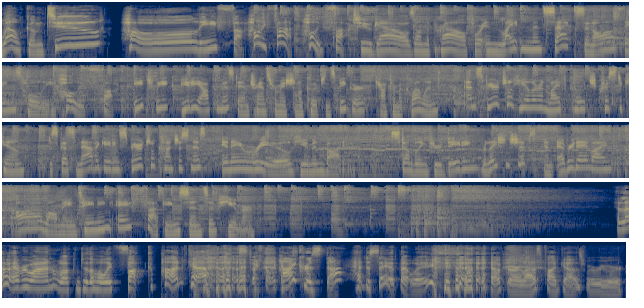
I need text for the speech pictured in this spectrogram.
Welcome to Holy Fuck. Holy Fuck. Holy Fuck. Two gals on the prowl for enlightenment, sex, and all things holy. Holy Fuck. Each week, beauty alchemist and transformational coach and speaker, Katherine McClelland, and spiritual healer and life coach, Krista Kim, discuss navigating spiritual consciousness in a real human body. Stumbling through dating, relationships, and everyday life, all while maintaining a fucking sense of humor. Hello, everyone. Welcome to the Holy Fuck podcast. Like Hi, Krista. had to say it that way after our last podcast where we were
